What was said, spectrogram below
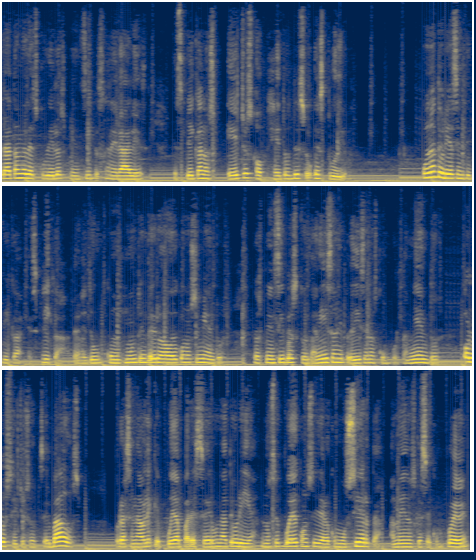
tratan de descubrir los principios generales que explican los hechos objetos de su estudio. Una teoría científica explica, a través de un conjunto integrado de conocimientos, los principios que organizan y predicen los comportamientos o los hechos observados. Por razonable que pueda parecer una teoría, no se puede considerar como cierta a menos que se compruebe.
